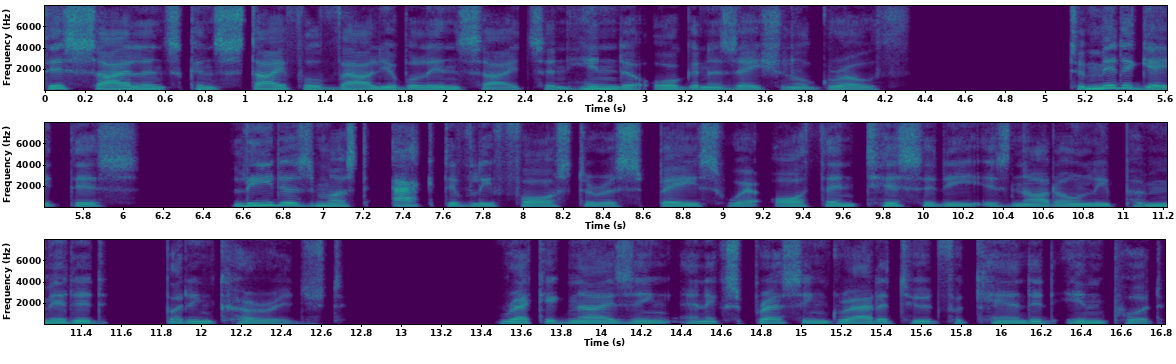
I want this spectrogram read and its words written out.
This silence can stifle valuable insights and hinder organizational growth. To mitigate this, leaders must actively foster a space where authenticity is not only permitted but encouraged. Recognizing and expressing gratitude for candid input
